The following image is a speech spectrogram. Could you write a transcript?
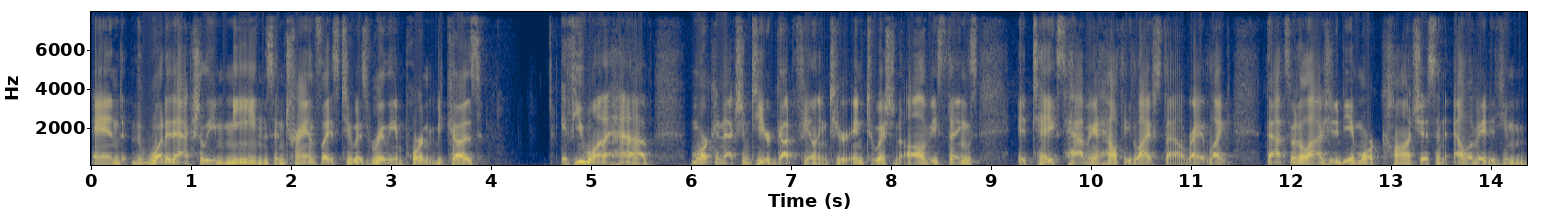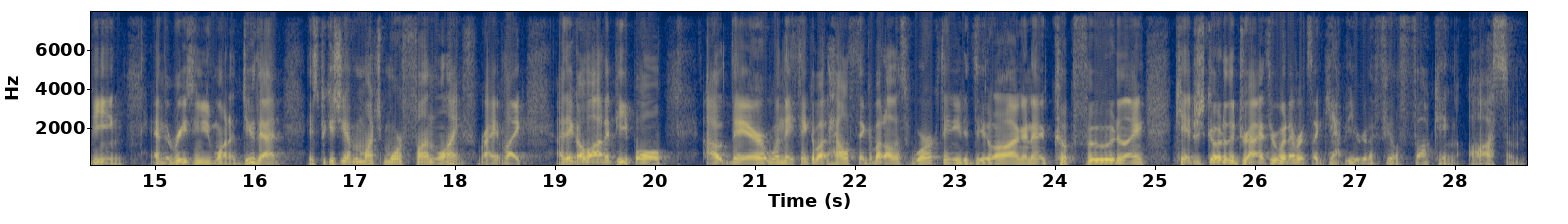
And the, what it actually means and translates to is really important because if you want to have more connection to your gut feeling, to your intuition, all of these things, it takes having a healthy lifestyle, right? Like that's what allows you to be a more conscious and elevated human being. And the reason you want to do that is because you have a much more fun life, right? Like I think a lot of people out there when they think about health think about all this work they need to do oh i'm gonna cook food and i can't just go to the drive through whatever it's like yeah but you're gonna feel fucking awesome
